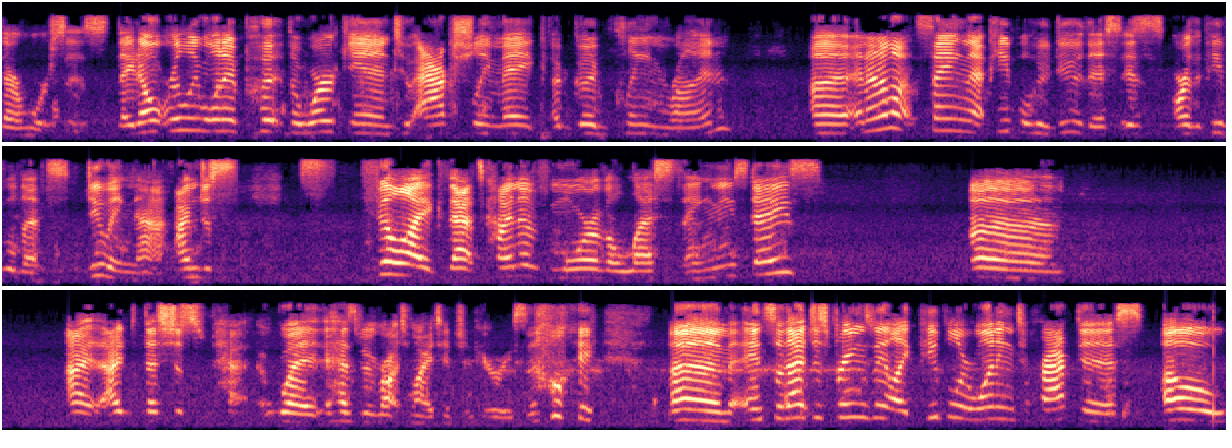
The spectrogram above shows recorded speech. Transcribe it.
their horses. They don't really want to put the work in to actually make a good, clean run. Uh, and I'm not saying that people who do this is are the people that's doing that. I'm just feel like that's kind of more of a less thing these days. Um, I, I that's just ha- what has been brought to my attention here recently. um, and so that just brings me like people are wanting to practice. Oh,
